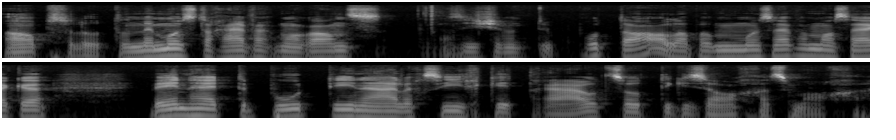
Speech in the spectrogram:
Absolut. Und man muss doch einfach mal ganz, das ist natürlich brutal, aber man muss einfach mal sagen, wen hat der Putin eigentlich sich getraut, solche Sachen zu machen?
